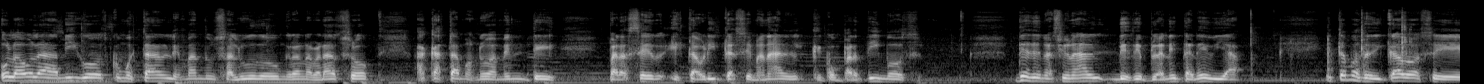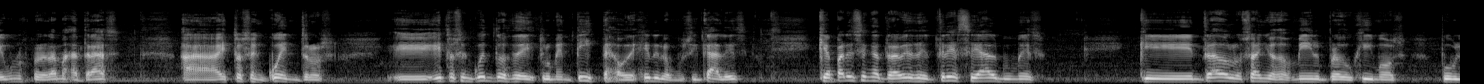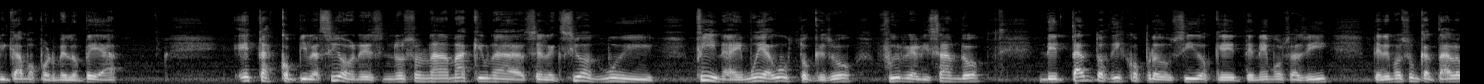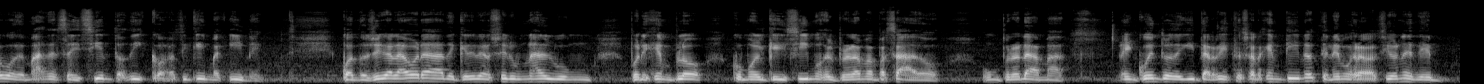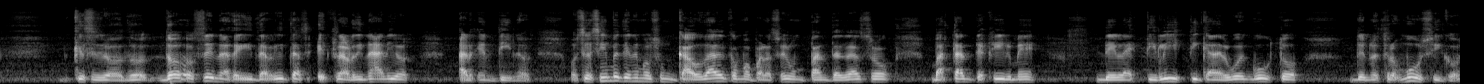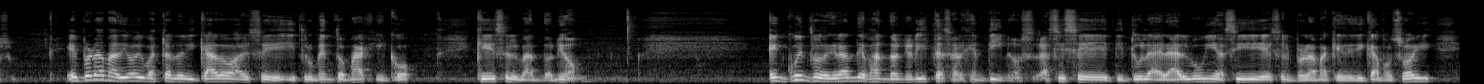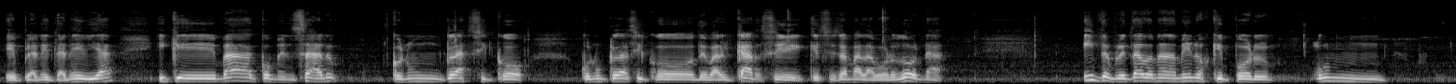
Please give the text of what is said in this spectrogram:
Hola, hola amigos, ¿cómo están? Les mando un saludo, un gran abrazo. Acá estamos nuevamente para hacer esta horita semanal que compartimos desde Nacional, desde Planeta Nevia. Estamos dedicados hace unos programas atrás a estos encuentros, eh, estos encuentros de instrumentistas o de géneros musicales que aparecen a través de 13 álbumes que entrados los años 2000 produjimos publicamos por Melopea, estas compilaciones no son nada más que una selección muy fina y muy a gusto que yo fui realizando de tantos discos producidos que tenemos allí. Tenemos un catálogo de más de 600 discos, así que imaginen. Cuando llega la hora de querer hacer un álbum, por ejemplo, como el que hicimos el programa pasado, un programa Encuentro de Guitarristas Argentinos, tenemos grabaciones de qué sé yo, dos docenas de guitarristas extraordinarios argentinos. O sea, siempre tenemos un caudal como para hacer un pantallazo bastante firme de la estilística, del buen gusto de nuestros músicos. El programa de hoy va a estar dedicado a ese instrumento mágico que es el bandoneón. Encuentro de grandes bandoneonistas argentinos, así se titula el álbum y así es el programa que dedicamos hoy en Planeta Nevia y que va a comenzar con un clásico, con un clásico de Balcarce que se llama La Bordona, interpretado nada menos que por un,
